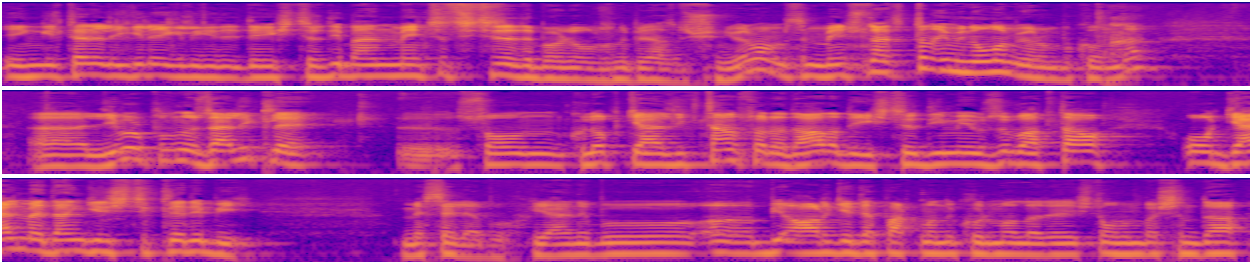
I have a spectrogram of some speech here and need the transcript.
İngiltere Ligi ile ilgili değiştirdiği ben Manchester City'de de böyle olduğunu biraz düşünüyorum ama mesela Manchester United'dan emin olamıyorum bu konuda. Ee, Liverpool'un özellikle e, son Klopp geldikten sonra daha da değiştirdiği mevzu. Hatta o, o gelmeden giriştikleri bir mesele bu. Yani bu e, bir ARGE departmanı kurmaları, işte onun başında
